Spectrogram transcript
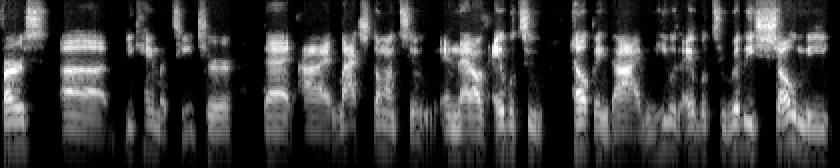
first uh, became a teacher that I latched onto and that I was able to help and guide. And he was able to really show me,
